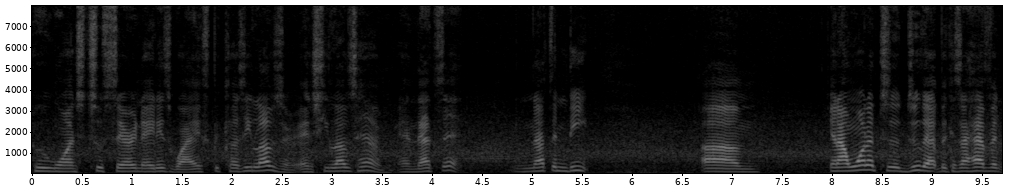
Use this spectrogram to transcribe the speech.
who wants to serenade his wife because he loves her and she loves him. And that's it. Nothing deep. Um, and I wanted to do that because I haven't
